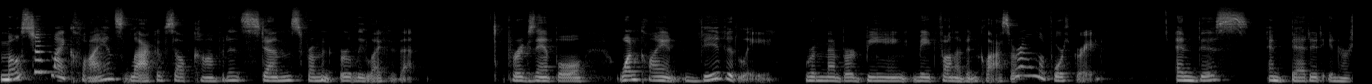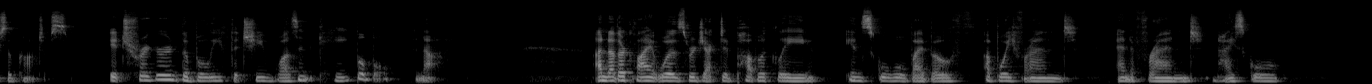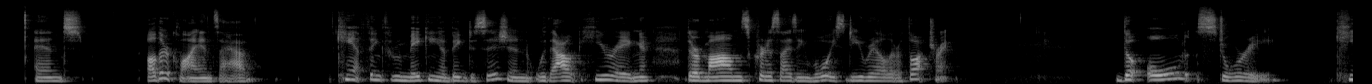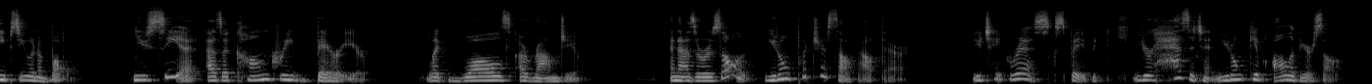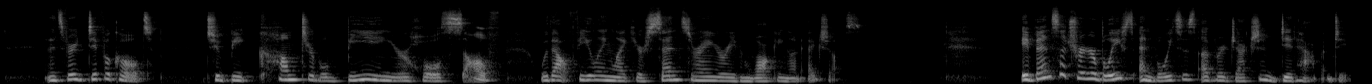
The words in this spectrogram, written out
Most of my clients' lack of self confidence stems from an early life event. For example, one client vividly remembered being made fun of in class around the fourth grade, and this embedded in her subconscious. It triggered the belief that she wasn't capable enough. Another client was rejected publicly in school by both a boyfriend and a friend in high school. And other clients I have can't think through making a big decision without hearing their mom's criticizing voice derail their thought train. The old story keeps you in a bubble. You see it as a concrete barrier, like walls around you. And as a result, you don't put yourself out there. You take risks, but, you're hesitant. You don't give all of yourself. And it's very difficult to be comfortable being your whole self without feeling like you're censoring or even walking on eggshells. Events that trigger beliefs and voices of rejection did happen to you.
